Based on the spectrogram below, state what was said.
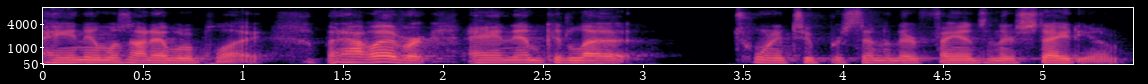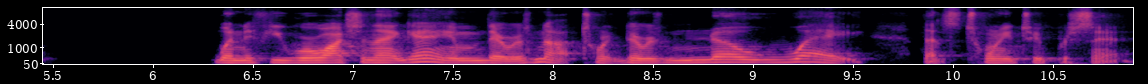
A&M was not able to play. But however, A&M could let 22% of their fans in their stadium. When if you were watching that game, there was not 20 there was no way that's 22%.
